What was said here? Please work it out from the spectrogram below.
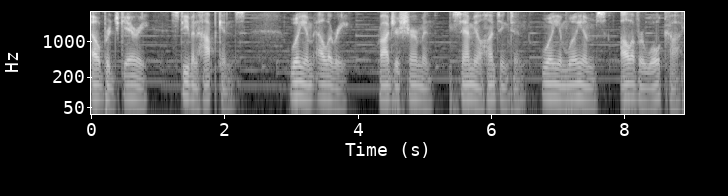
Elbridge Gerry, Stephen Hopkins, William Ellery, Roger Sherman, Samuel Huntington, William Williams, Oliver Wolcott,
